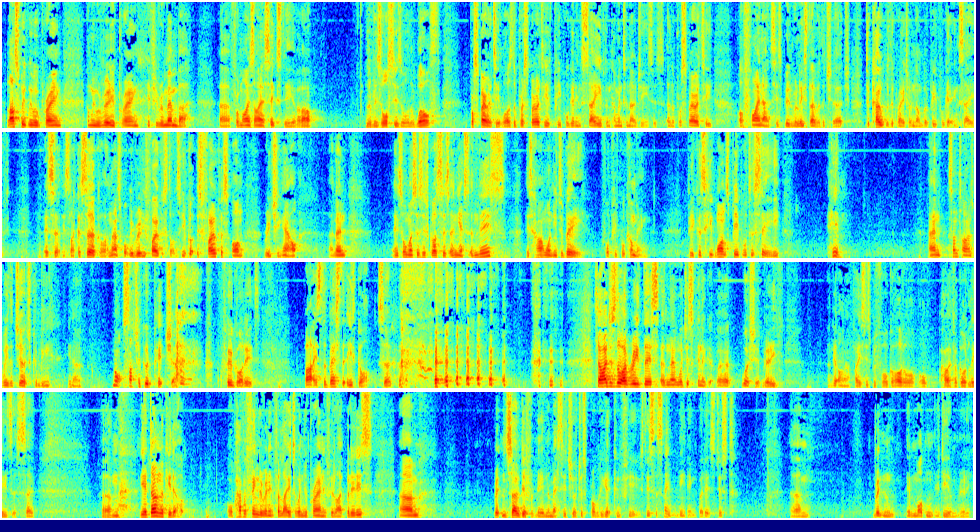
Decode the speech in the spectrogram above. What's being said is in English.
last week we were praying, and we were really praying, if you remember, uh, from Isaiah 60 about the resources or the wealth, prosperity it was, the prosperity of people getting saved and coming to know Jesus, and the prosperity of finances being released over the church to cope with the greater number of people getting saved. It's, a, it's like a circle, and that's what we really focused on. So you've got this focus on reaching out, and then it's almost as if God says, and yes, and this is how I want you to be for people coming. Because He wants people to see Him. And sometimes we, the church, can be, you know, not such a good picture of who God is. But it's the best that he's got. So, so I just thought I'd read this, and then we're just going to uh, worship, really, and get on our faces before God, or, or however God leads us. So, um, yeah, don't look it up, or have a finger in it for later when you're praying, if you like. But it is um, written so differently in the message, you'll just probably get confused. It's the same meaning, but it's just. Um, written in modern idiom, really.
